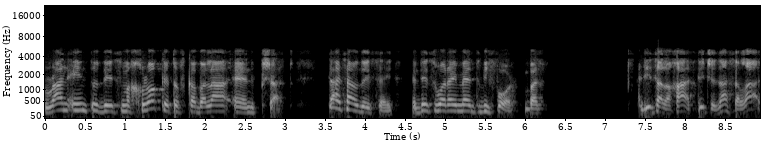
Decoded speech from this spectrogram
run into this machloket of Kabbalah and Pshat. That's how they say. And this is what I meant before. But this halakha teaches us a lot.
